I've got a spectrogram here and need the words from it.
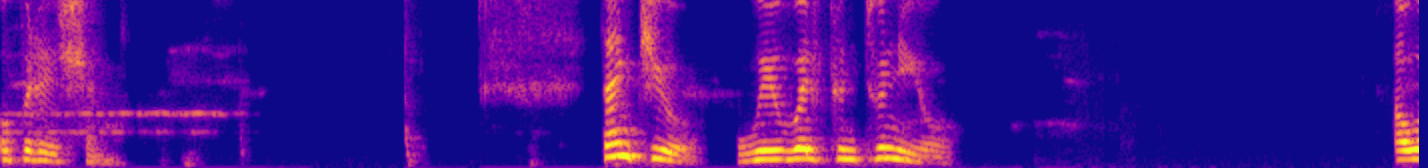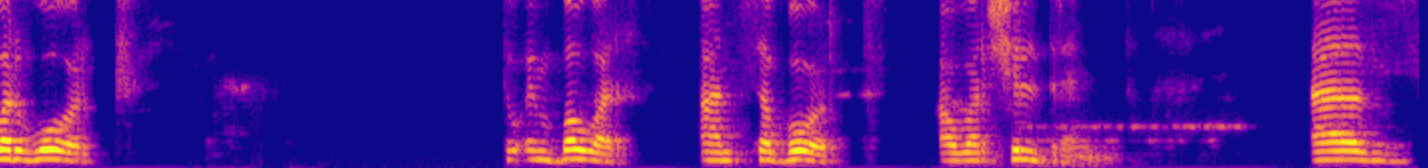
oppression. Thank you. We will continue our work to empower and support our children as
